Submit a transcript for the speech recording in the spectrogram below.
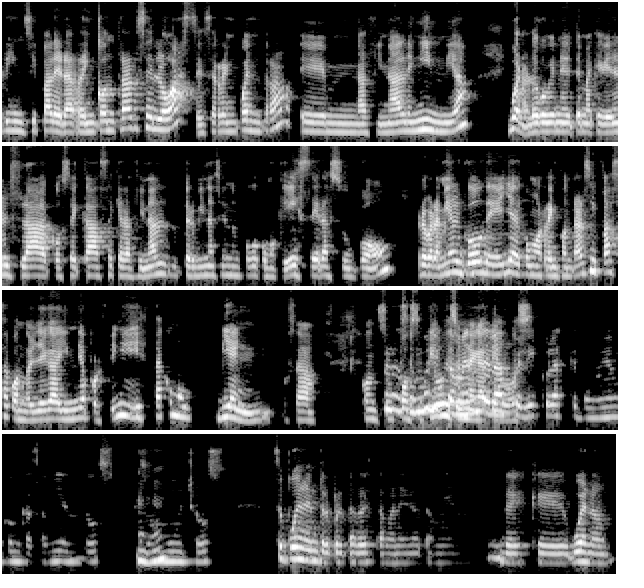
principal era reencontrarse, lo hace, se reencuentra em, al final en India. Bueno, luego viene el tema que viene el flaco, se casa, que al final termina siendo un poco como que ese era su goal, pero para mí el goal de ella es como reencontrarse y pasa cuando llega a India por fin y está como bien, o sea, con sus positivos y sus negativos. las películas que terminan con casamientos, que son muchos, se pueden interpretar de esta manera también, de que, bueno,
